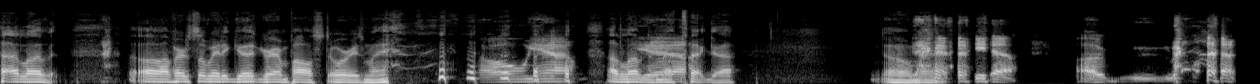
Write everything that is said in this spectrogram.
I love it. Oh, I've heard so many good grandpa stories, man. oh yeah, I'd love to meet that guy. Oh man, yeah. Uh,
